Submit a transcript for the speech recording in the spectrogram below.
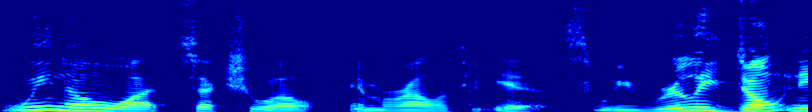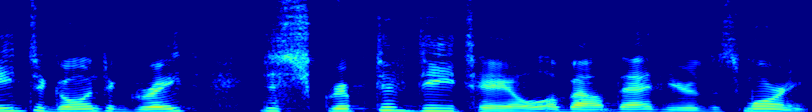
We know what sexual immorality is. We really don't need to go into great descriptive detail about that here this morning.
